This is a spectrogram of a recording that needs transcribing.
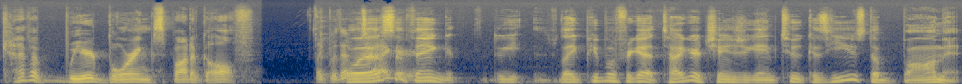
kind of a weird, boring spot of golf. Like without Well, Tiger, that's the thing. Like people forget, Tiger changed the game too because he used to bomb it.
